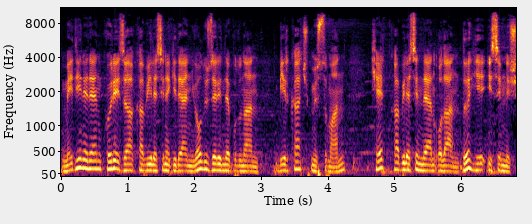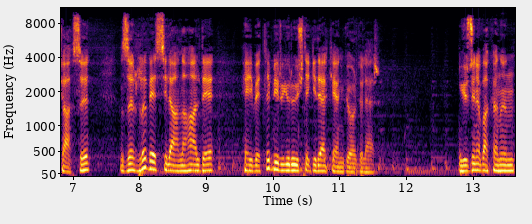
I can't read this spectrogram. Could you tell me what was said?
Medine'den Kureyza kabilesine giden yol üzerinde bulunan birkaç Müslüman, Kelp kabilesinden olan Dıhye isimli şahsı, zırhlı ve silahlı halde heybetli bir yürüyüşle giderken gördüler. Yüzüne bakanın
